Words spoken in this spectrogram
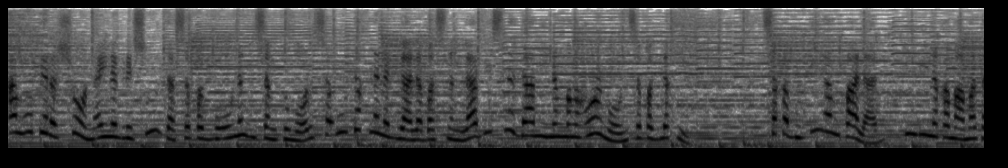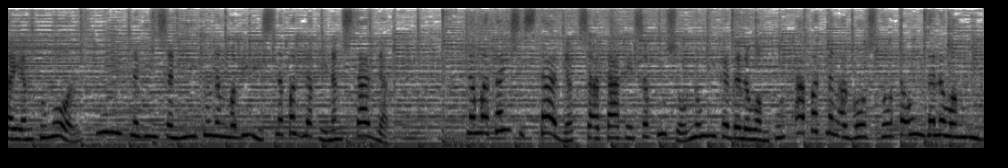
Ang operasyon ay nagresulta sa pagbuo ng isang tumor sa utak na naglalabas ng labis na dami ng mga hormone sa paglaki. Sa kabutiang palad, hindi nakamamatay ang tumor, ngunit naging sanhi ito ng mabilis na paglaki ng Stadnak. Namatay si Stadnak sa atake sa puso noong ika-24 ng Agosto taong 2014.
